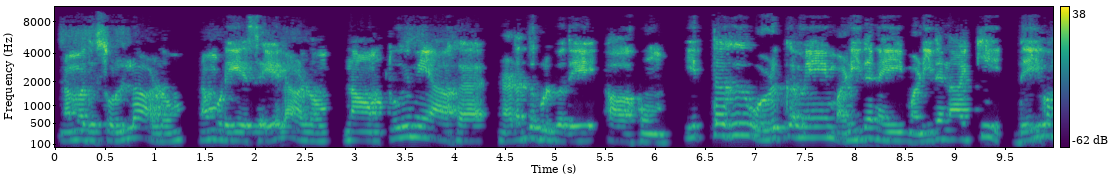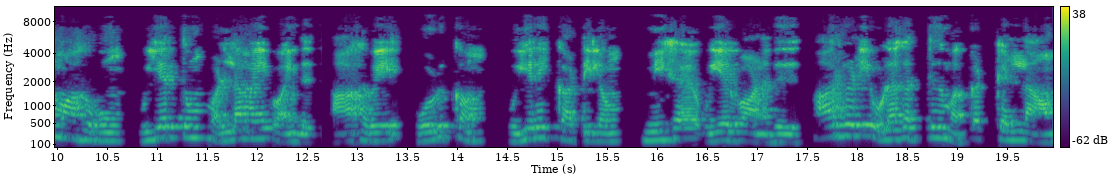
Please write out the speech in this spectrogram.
நமது சொல்லாலும் நம்முடைய செயலாலும் நாம் தூய்மையாக நடந்து கொள்வதே ஆகும். இத்தகு ஒழுக்கமே மனிதனை மனிதனாக்கி தெய்வமாகவும் உயர்த்தும் வல்லமை வாய்ந்தது. ஆகவே ஒழுக்கம் உயிரை காட்டிலும் மிக உயர்வானது. ஆர்வழி உலகத்து மக்கட்கெல்லாம்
